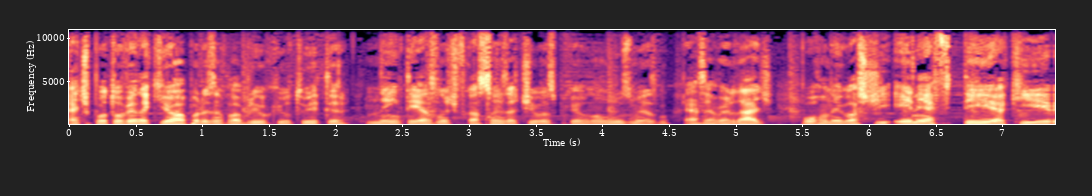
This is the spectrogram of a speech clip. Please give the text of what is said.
É, tipo, eu tô vendo aqui, ó, por exemplo, abri aqui o Twitter, nem tem as notificações ativas, porque eu não uso mesmo, essa é a verdade. Porra, um negócio de NFT aqui,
